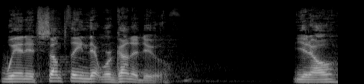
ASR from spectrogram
when it's something that we're to do. You know,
